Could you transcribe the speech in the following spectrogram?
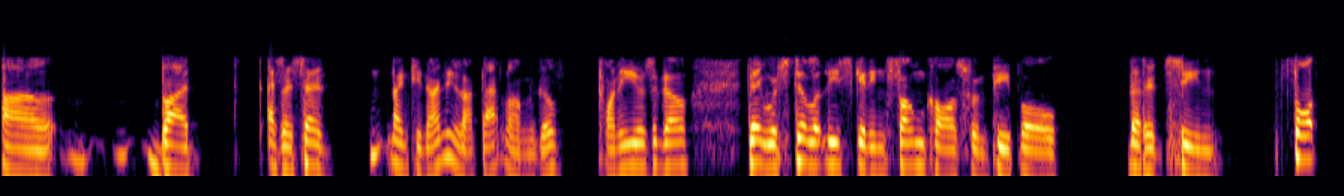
Uh, but as I said, 1990 is not that long ago. 20 years ago, they were still at least getting phone calls from people that had seen, thought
